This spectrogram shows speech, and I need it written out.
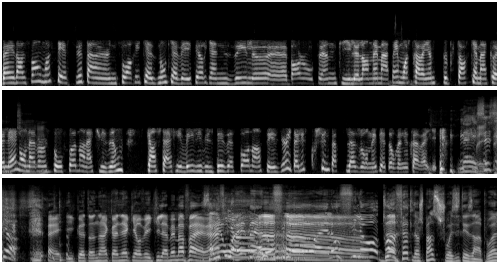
Ben, dans le fond, moi, c'était suite à une soirée casino qui avait été organisée, là, euh, bar open. Puis le lendemain matin, moi, je travaillais un petit peu plus tard que ma collègue. On avait un sofa dans la cuisine. Quand j'étais arrivée, j'ai vu le désespoir dans ses yeux. Il est allé se coucher une partie de la journée, puis il est revenu travailler. Ben, c'est ça. Hey, écoute, on en connaît qui ont vécu la même affaire. Salut, hein? Philo. Ouais, ben, allô, Philo! Ah. Allô, Philo! Toi, en fait, là, je pense que tu choisis tes emplois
